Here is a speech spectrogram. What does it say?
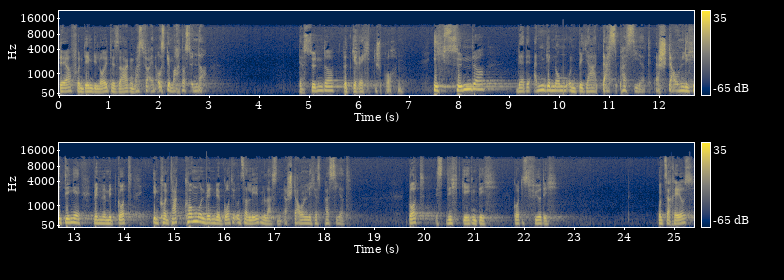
der, von dem die Leute sagen, was für ein ausgemachter Sünder. Der Sünder wird gerecht gesprochen. Ich Sünder werde angenommen und bejaht. Das passiert. Erstaunliche Dinge, wenn wir mit Gott in Kontakt kommen und wenn wir Gott in unser Leben lassen. Erstaunliches passiert. Gott ist nicht gegen dich. Gott ist für dich. Und Zachäus?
